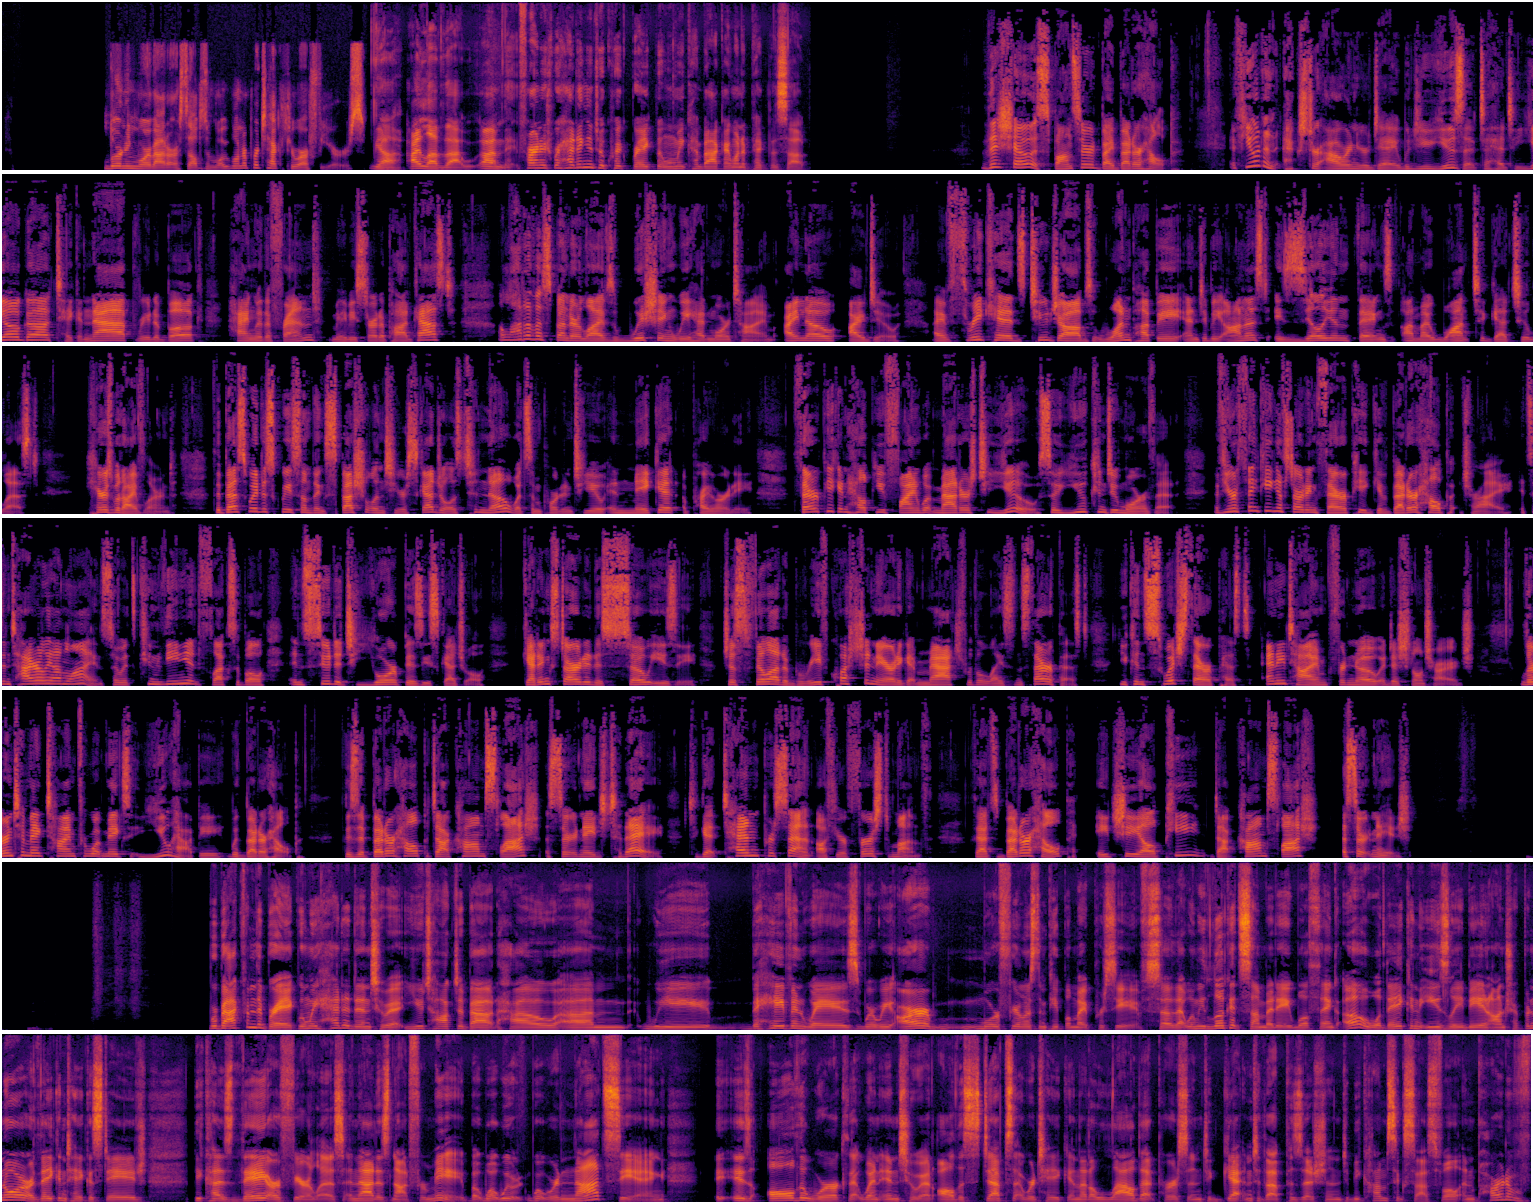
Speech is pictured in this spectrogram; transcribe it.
learning more about ourselves and what we want to protect through our fears. Yeah, I love that. Um, Farnoosh, we're heading into a quick break, but when we come back, I want to pick this up. This show is sponsored by BetterHelp. If you had an extra hour in your day, would you use it to head to yoga, take a nap, read a book, hang with a friend, maybe start a podcast? A lot of us spend our lives wishing we had more time. I know I do. I have three kids, two jobs, one puppy, and to be honest, a zillion things on my want to get to list. Here's what I've learned the best way to squeeze something special into your schedule is to know what's important to you and make it a priority. Therapy can help you find what matters to you so you can do more of it. If you're thinking of starting therapy, give BetterHelp a try. It's entirely online, so it's convenient, flexible, and suited to your busy schedule. Getting started is so easy. Just fill out a brief questionnaire to get matched with a licensed therapist. You can switch therapists anytime for no additional charge. Learn to make time for what makes you happy with BetterHelp. Visit betterhelp.com slash a certain age today to get 10% off your first month. That's betterhelp, H-E-L-P dot com slash a certain age. We're back from the break. When we headed into it, you talked about how um, we behave in ways where we are more fearless than people might perceive. So that when we look at somebody, we'll think, oh, well, they can easily be an entrepreneur or they can take a stage because they are fearless and that is not for me. But what we're what we're not seeing is all the work that went into it, all the steps that were taken that allowed that person to get into that position to become successful. And part of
